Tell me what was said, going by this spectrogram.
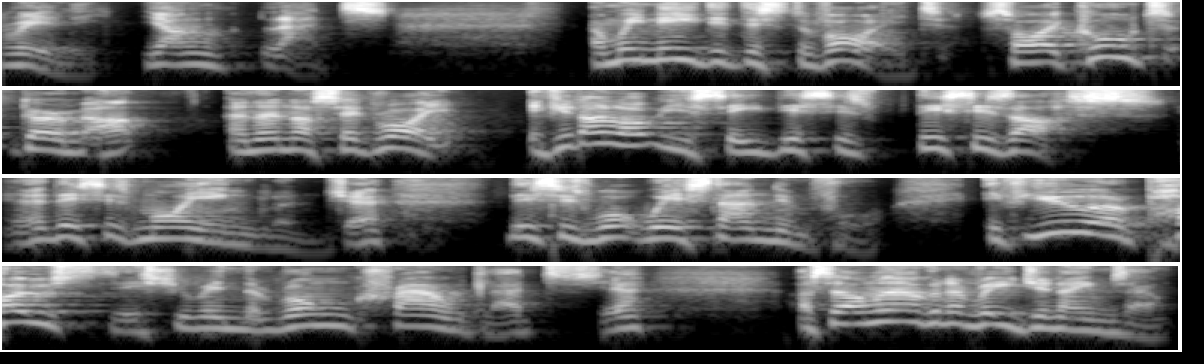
really, young lads. And we needed this divide. So I called Gurmit up and then I said, right, if you don't like what you see, this is this is us. You know, this is my England. Yeah, this is what we're standing for. If you are opposed to this, you're in the wrong crowd, lads. Yeah. I said, I'm now going to read your names out,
